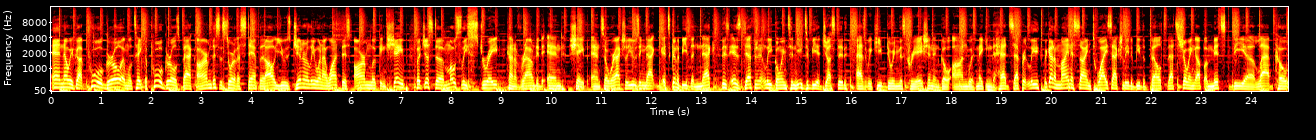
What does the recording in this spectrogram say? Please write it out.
And now we've got Pool Girl, and we'll take the Pool Girl's back arm. This is sort of a stamp that I'll use generally when I want this arm-looking shape, but just a mostly straight, kind of rounded end shape. And so we're actually using that, it's gonna be the neck. This is definitely going to need to be adjusted as we keep doing this creation and go on with making the head separately. We got a minus sign twice actually to be the belt. That's showing up amidst the uh, lab coat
